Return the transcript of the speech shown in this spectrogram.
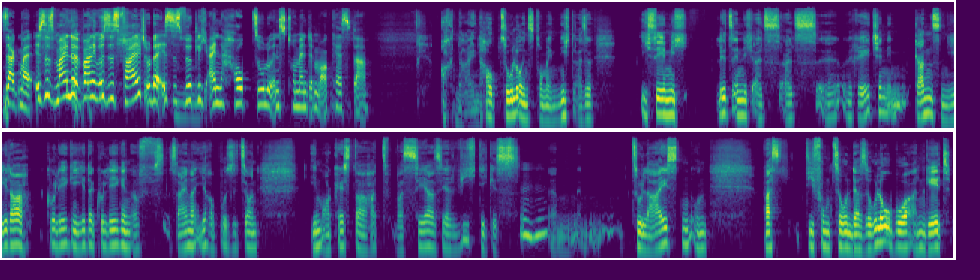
Sag mal, ist es meine Wahrnehmung, ist es falsch oder ist es wirklich ein Hauptsoloinstrument im Orchester? Ach nein, Hauptsoloinstrument nicht. Also ich sehe mich letztendlich als, als äh, Rädchen im Ganzen. Jeder Kollege, jede Kollegin auf seiner, ihrer Position im Orchester hat was sehr, sehr Wichtiges mhm. ähm, zu leisten und was die Funktion der Solo-Oboe angeht,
